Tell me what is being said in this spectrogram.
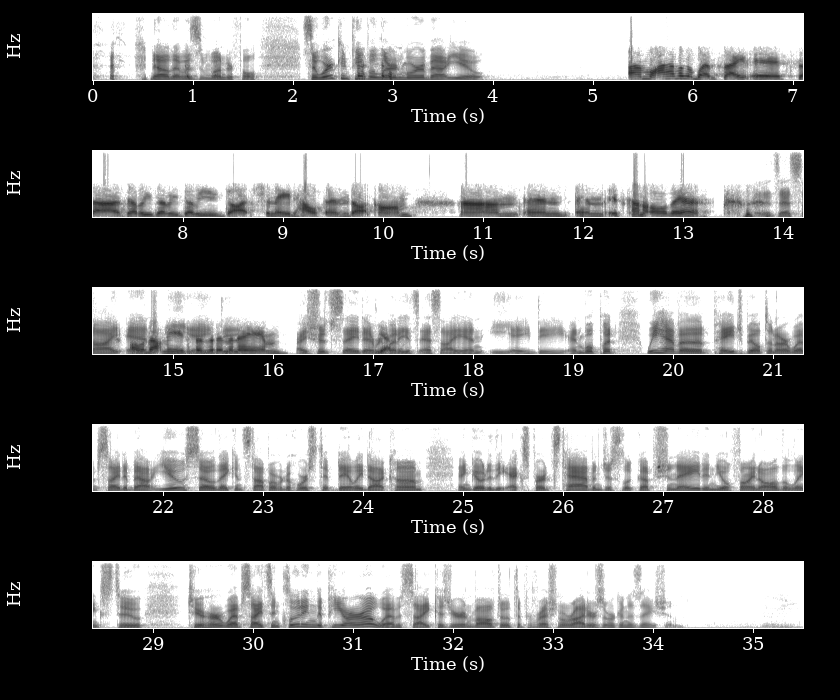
no, that was wonderful. So, where can people learn more about you? Um, well, I have a website. It's uh, www.sineadhalpin.com. Um, and and it's kind of all there. And it's S I N. E all about me. It says it in the name. I should say to everybody, it's S I N E A D, and we'll put. We have a page built on our website about you, so they can stop over to horsetipdaily.com and go to the experts tab and just look up Sinead, and you'll find all the links to to her websites, including the PRO website, because you're involved with the Professional Riders Organization.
